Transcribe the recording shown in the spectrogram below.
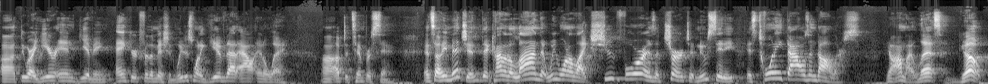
uh, through our year-end giving anchored for the mission. We just want to give that out in a way, uh, up to 10%. And so he mentioned that kind of the line that we want to like shoot for as a church at New City is $20,000. You know, I'm like, let's go.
